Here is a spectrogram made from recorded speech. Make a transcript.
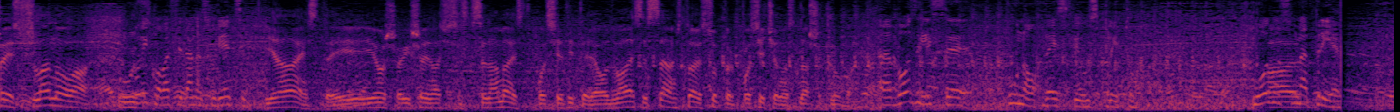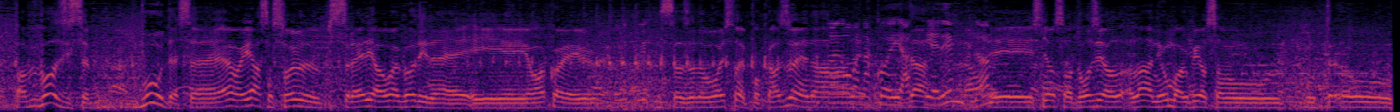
šest članova uz Koliko vas je danas u Rijeci? 11 i još ovih šest, znači 17 posjetitelja od 27, što je super posjećenost našeg kluba. E, Vozili se puno Vespi u Splitu? U odnosu Pa- na prije. Pa vozi se, bude se. Evo ja sam svoju sredio ove godine i, ovako je sa zadovoljstvom je pokazujem. To je ova na kojoj ja sjedim, da. I s njom sam odvozio lani umak, bio sam u, u,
